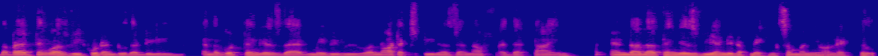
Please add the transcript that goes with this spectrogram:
The bad thing was we couldn't do the deal, and the good thing is that maybe we were not experienced enough at that time. And the other thing is we ended up making some money on it too.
